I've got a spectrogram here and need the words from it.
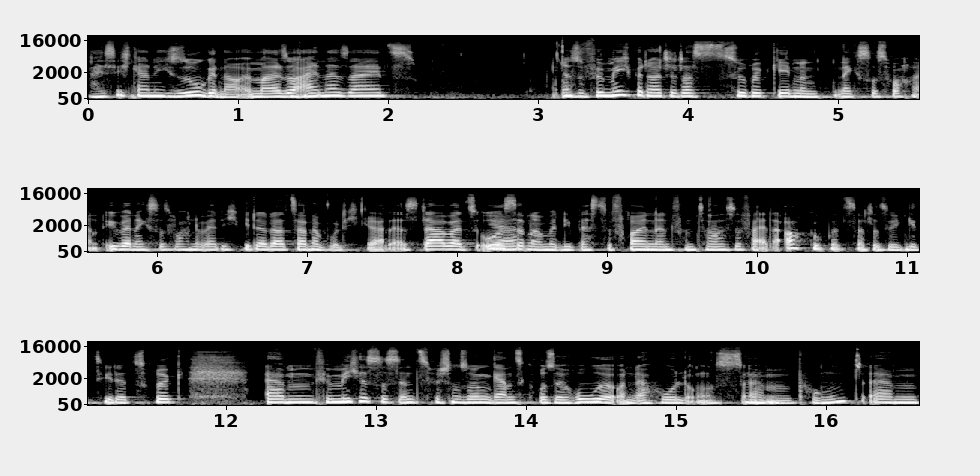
Weiß ich gar nicht so genau immer. Also mhm. einerseits also für mich bedeutet das zurückgehen und nächstes Wochenende, übernächstes Wochenende werde ich wieder dort sein, obwohl ich gerade erst da war zu Ostern, ja. aber die beste Freundin von zu Hause feiert auch Geburtstag, deswegen geht es wieder zurück. Ähm, für mich ist es inzwischen so ein ganz großer Ruhe- und Erholungspunkt. Mhm. Ähm,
